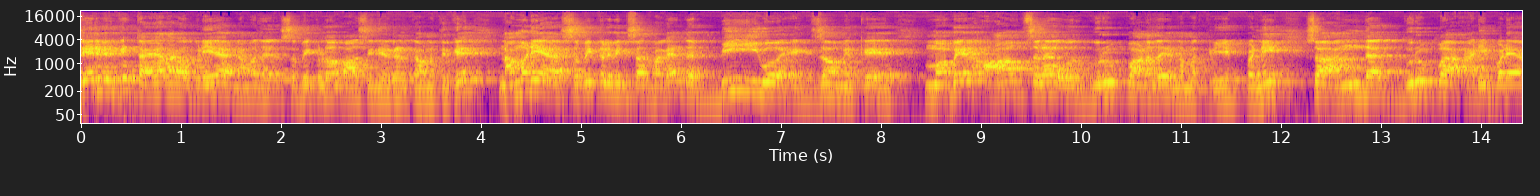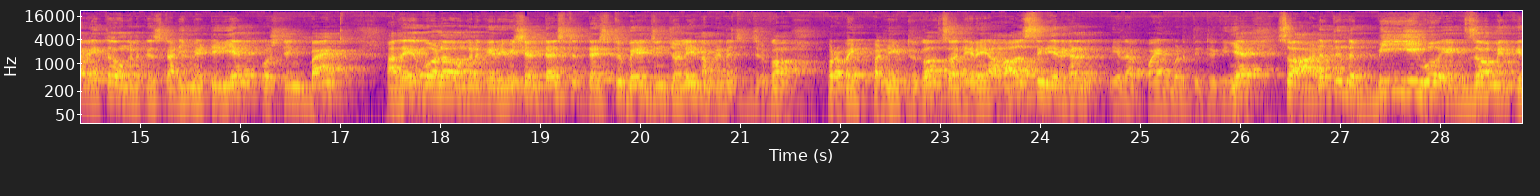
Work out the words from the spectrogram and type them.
தேர்விற்கு தயாராகக்கூடிய நமது சுபிக்குழு ஆசிரியர்கள் கவனத்திற்கு நம்முடைய சுபைக்குழுவின் சார்பாக இந்த பிஇஓ எக்ஸாமிற்கு மொபைல் ஆப்ஸில் ஒரு குரூப்பானது நம்ம கிரியேட் பண்ணி ஸோ அந்த குரூப்பை அடிப்படையாக வைத்து உங்களுக்கு ஸ்டடி மெட்டீரியல் கொஸ்டின் பேங்க் அதே போல் உங்களுக்கு ரிவிஷன் டெஸ்ட் டெஸ்ட் பேஜ்னு சொல்லி நம்ம என்ன செஞ்சுருக்கோம்? ப்ரொவைட் பண்ணிட்டு இருக்கோம் ஸோ நிறைய ஆசிரியர்கள் இதை பயன்படுத்திட்டு இருக்கீங்க ஸோ அடுத்து இந்த பிஇஓ எக்ஸாமிற்கு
